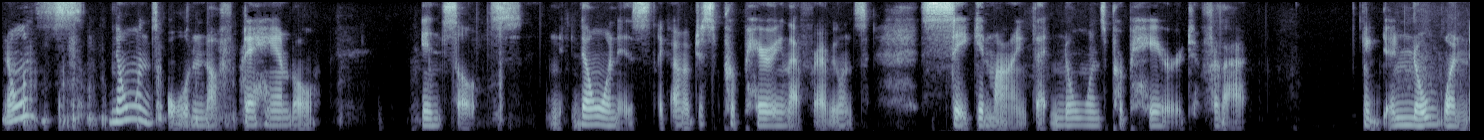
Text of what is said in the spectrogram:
No one's no one's old enough to handle insults. no one is. Like, I'm just preparing that for everyone's sake in mind that no one's prepared for that. And, no one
